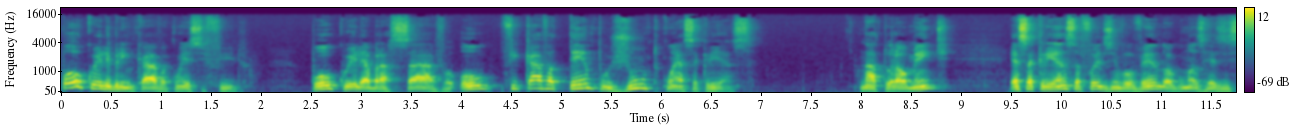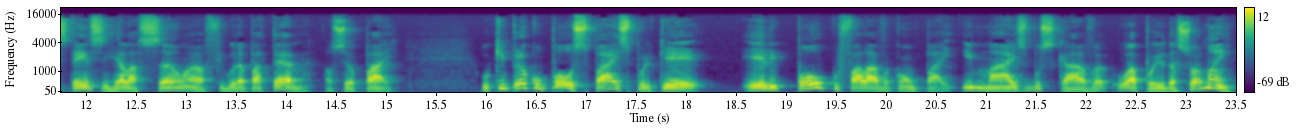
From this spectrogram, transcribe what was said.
pouco ele brincava com esse filho, pouco ele abraçava ou ficava tempo junto com essa criança. Naturalmente, essa criança foi desenvolvendo algumas resistências em relação à figura paterna, ao seu pai, o que preocupou os pais porque ele pouco falava com o pai e mais buscava o apoio da sua mãe.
